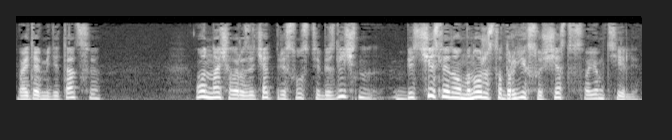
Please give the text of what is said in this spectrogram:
Войдя в медитацию, он начал различать присутствие безлично, бесчисленного множества других существ в своем теле.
